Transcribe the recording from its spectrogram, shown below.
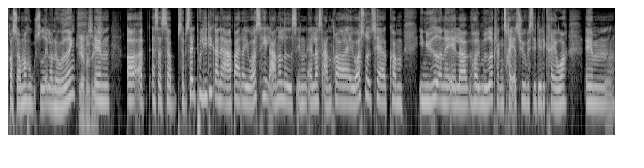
fra sommerhuset eller noget, ikke? Ja, præcis. Øhm, og, og altså, så, så selv politikerne arbejder jo også helt anderledes end alle os andre, og er jo også nødt til at komme i nyhederne eller holde møder kl. 23, hvis det er det, det kræver. Øhm,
